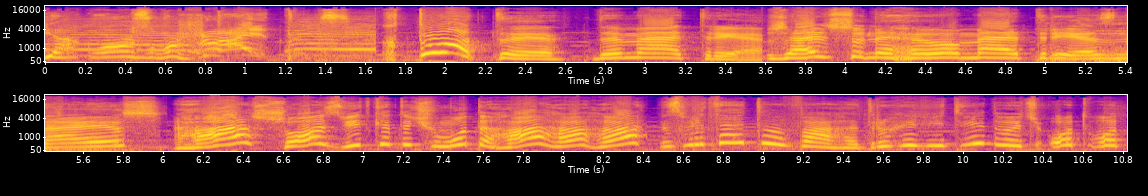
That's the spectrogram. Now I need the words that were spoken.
як ви розважаєтесь? Хто ти? Деметрія. Жаль, що не геометрія, знаєш? Га? Що? Звідки ти чому ти? Га, га, га? Не звертайте увагу, другий відвідувач, от-от.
